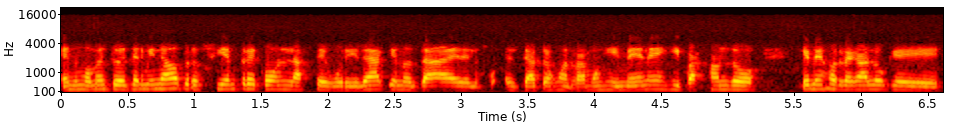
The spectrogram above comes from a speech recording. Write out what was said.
en un momento determinado, pero siempre con la seguridad que nos da el, Teatro Juan Ramón Jiménez y pasando qué mejor regalo que,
